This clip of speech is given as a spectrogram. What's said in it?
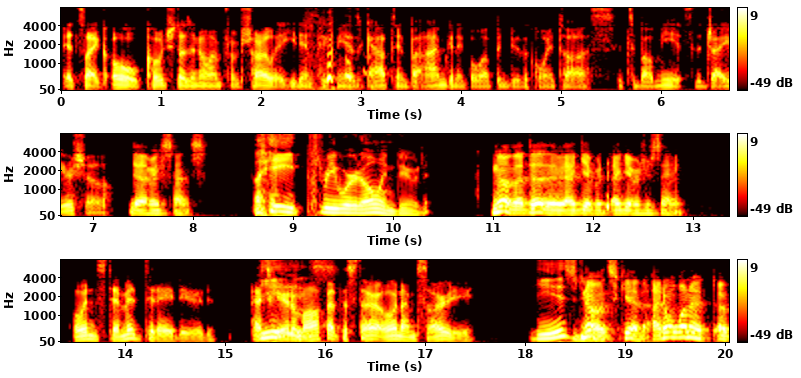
It's like, oh, coach doesn't know I'm from Charlotte. He didn't pick me as a captain, but I'm gonna go up and do the coin toss. It's about me. It's the Jaire show. yeah, that makes sense. I hate three word Owen, dude. No, that does. I get what I get what you're saying. Owen's timid today, dude. I He scared him off at the start. Owen, I'm sorry. He is, dude. No, it's good. I don't want to uh,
